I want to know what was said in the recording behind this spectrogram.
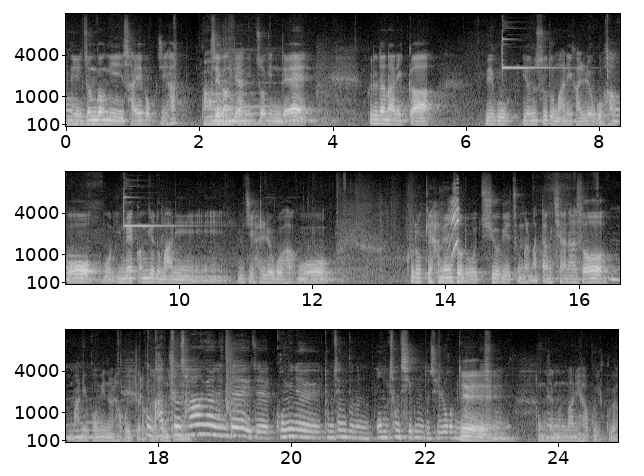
어. 이 전공이 사회복지학, 국제관계학 이쪽인데 그러다 나니까 외국 연수도 많이 가려고 하고 뭐 인맥 관계도 많이 유지하려고 하고 그렇게 하면서도 취업이 정말 마땅치 않아서 많이 고민을 하고 있더라고요. 그럼 같은 동생은. 4학년인데 이제 고민을 동생분은 엄청 지금도 진로 고민을 하고 네, 계시는 동생은 많이 하고 있고요.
